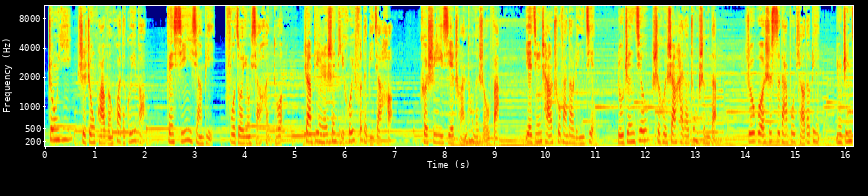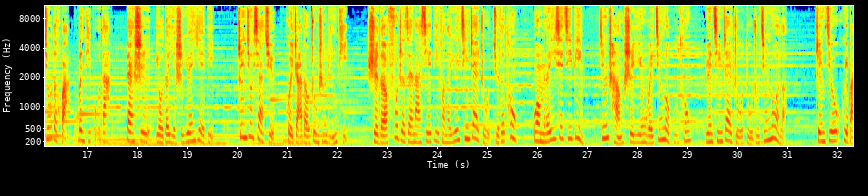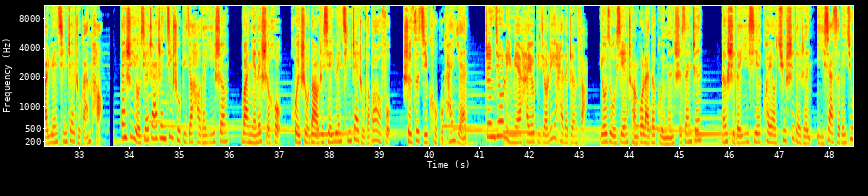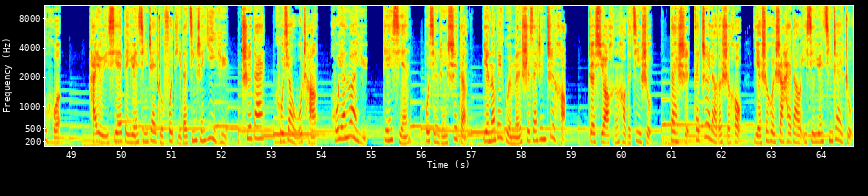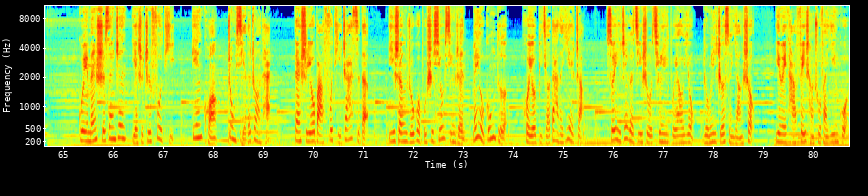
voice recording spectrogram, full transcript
中医是中华文化的瑰宝，跟西医相比，副作用小很多。让病人身体恢复的比较好。可是，一些传统的手法也经常触犯到灵界，如针灸是会伤害到众生的。如果是四大不调的病，用针灸的话问题不大。但是有的也是冤业病，针灸下去会扎到众生灵体，使得附着在那些地方的冤亲债主觉得痛。我们的一些疾病，经常是因为经络不通，冤亲债主堵住经络了。针灸会把冤亲债主赶跑，但是有些扎针技术比较好的医生，晚年的时候会受到这些冤亲债主的报复，使自己苦不堪言。针灸里面还有比较厉害的针法。有祖先传过来的鬼门十三针，能使得一些快要去世的人一下子被救活；还有一些被冤亲债主附体的精神抑郁、痴呆、哭笑无常、胡言乱语、癫痫、不省人事等，也能被鬼门十三针治好。这需要很好的技术，但是在治疗的时候也是会伤害到一些冤亲债主。鬼门十三针也是治附体、癫狂、中邪的状态，但是有把附体扎死的。医生如果不是修行人，没有功德，会有比较大的业障，所以这个技术轻易不要用，容易折损阳寿，因为它非常触犯因果。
